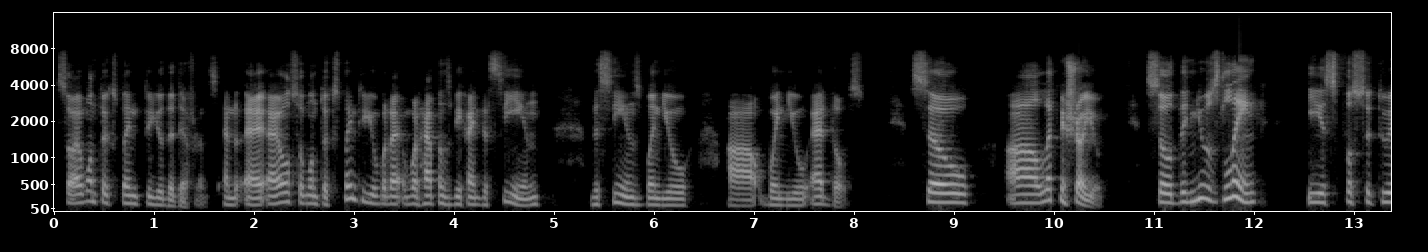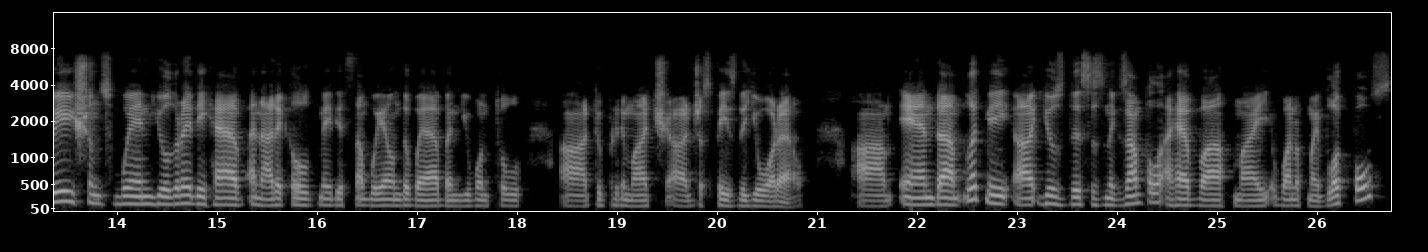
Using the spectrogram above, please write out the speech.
So I want to explain to you the difference. And I also want to explain to you what, I, what happens behind the scene, the scenes when you, uh, when you add those. So uh, let me show you. So the news link is for situations when you already have an article maybe somewhere on the web and you want to uh, to pretty much uh, just paste the URL. Um, and um, let me uh, use this as an example. I have my one of my blog posts.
